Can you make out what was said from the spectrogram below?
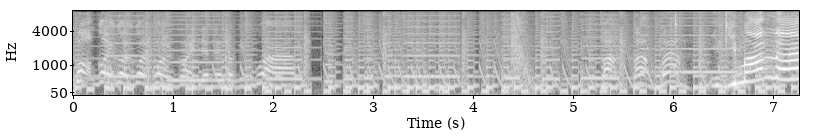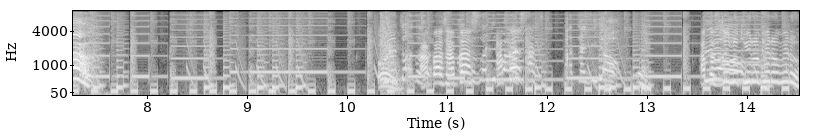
Kok goy goy goy goy goy jangan nembakin gua. Bang, bang, bang. Ya gimana? Oi, atas, atas, atas. atas, atas hijau. Atas dulu biru biru biru.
